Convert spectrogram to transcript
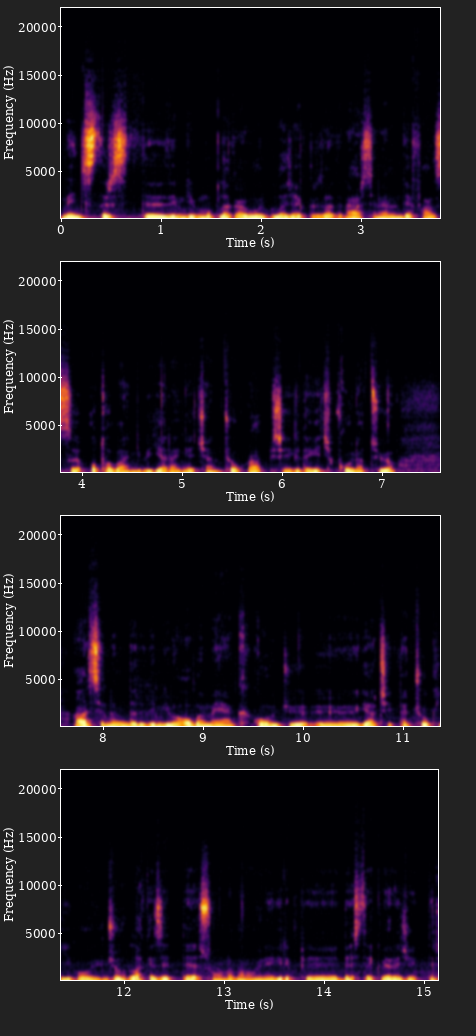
Manchester City'de dediğim gibi mutlaka gol bulacaktır zaten. Arsenal'in defansı otoban gibi gelen geçen çok rahat bir şekilde geçip gol atıyor. Arsenal'ın da dediğim gibi Aubameyang golcü e, gerçekten çok iyi bir oyuncu. Lacazette de sonradan oyuna girip e, destek verecektir.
